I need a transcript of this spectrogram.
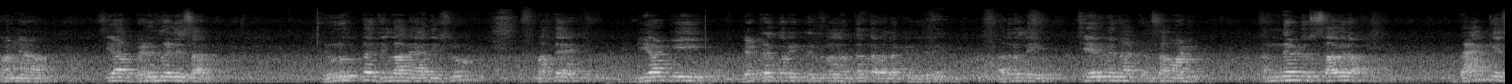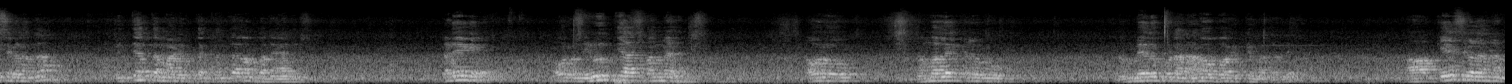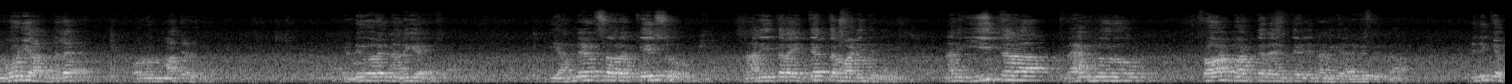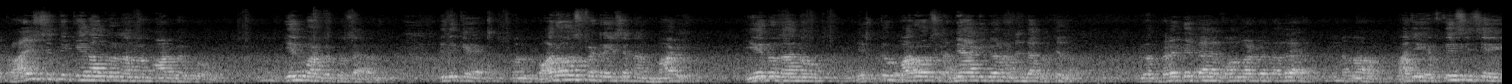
ಮಾನ್ಯ ಸಿ ಆರ್ ಬೆಳಗಳ್ಳಿ ಸರ್, ನಿವೃತ್ತ ಜಿಲ್ಲಾ ನ್ಯಾಯಾಧೀಶರು ಮತ್ತೆ D R T debt recovery tribunal ಅಂತ ತಾವೆಲ್ಲ ಕೇಳಿದಿರಿ ಅದರಲ್ಲಿ ಚೇರ್ಮನ್ ಆಗಿ ಕೆಲಸ ಮಾಡಿ ಹನ್ನೆರಡು ಸಾವಿರ ಬ್ಯಾಂಕ್ ಕೇಸುಗಳನ್ನು ಇತ್ಯರ್ಥ ಮಾಡಿರ್ತಕ್ಕಂಥ ಒಬ್ಬ ನ್ಯಾಯಾಧೀಶರು. ಕಡೆಗೆ ಅವರು ನಿವೃತ್ತಿಯಾಗಿ ಬಂದಮೇಲೆ ಅವರು ನಮ್ಮಲ್ಲೇ ಕೆಲವು ನಮ್ಮ ಮೇಲೂ ಕೂಡ ನಾನು ಒಬ್ಬ ವ್ಯಕ್ತಿ ಅದರಲ್ಲಿ. ಆ ಕೇಸ್ಗಳನ್ನು ನೋಡಿ ಆದಮೇಲೆ ಅವರೊಂದು ಮಾತಾಡಿದ್ರು ಇಲ್ಲಿವರೆಗೆ ನನಗೆ ಈ ಹನ್ನೆರಡು ಸಾವಿರ ಕೇಸು ನಾನು ಈ ಥರ ಇತ್ಯರ್ಥ ಮಾಡಿದ್ದೀನಿ. ನನಗೆ ಈ ಥರ ಬ್ಯಾಂಗ್ಳೂರು ಫ್ರಾಡ್ ಮಾಡ್ತಾರೆ ಅಂತೇಳಿ ನನಗೆ ಅರಿವಿರಲಿಲ್ಲ. ಇದಕ್ಕೆ ಪ್ರಾಯಶ್ಚಿತ್ತಕ್ಕೆ ಏನಾದರೂ ನಾನು ಮಾಡಬೇಕು. ಏನು ಮಾಡಬೇಕು ಸರ್ ಅಂತ ಇದಕ್ಕೆ ಒಂದು ಬಾರೋವರ್ಸ್ ಫೆಡರೇಷನ್ ನಾನು ಮಾಡಿ. ಏನು ನಾನು ಎಷ್ಟು ಬಾರೋವರ್ಸ್ ಅನ್ಯಾಯ ಆಗಿದೆಯೋ ನನ್ನಿಂದ ಗೊತ್ತಿಲ್ಲ. ಇವತ್ತು ಬೆಳಗ್ಗೆ ತಾನೇ ಫೋನ್ ಮಾಡಬೇಕಾದ್ರೆ ನಮ್ಮ ಮಾಜಿ F K C C I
